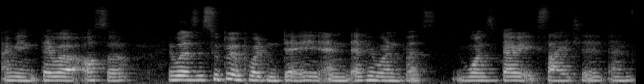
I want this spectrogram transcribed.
I mean, they were also. It was a super important day, and everyone was was very excited and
